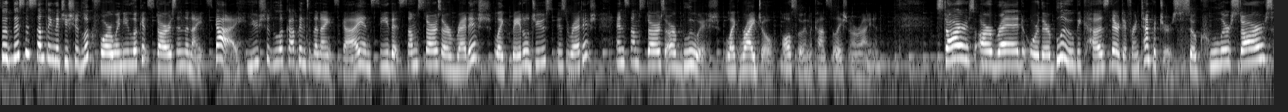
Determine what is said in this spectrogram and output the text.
So this is something that you should look for when you look at stars in the night sky. You should look up into the night sky and see that some stars are reddish, like Betelgeuse is reddish, and some stars are bluish, like Rigel, also in the constellation Orion. Stars are red or they're blue because they're different temperatures. So cooler stars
